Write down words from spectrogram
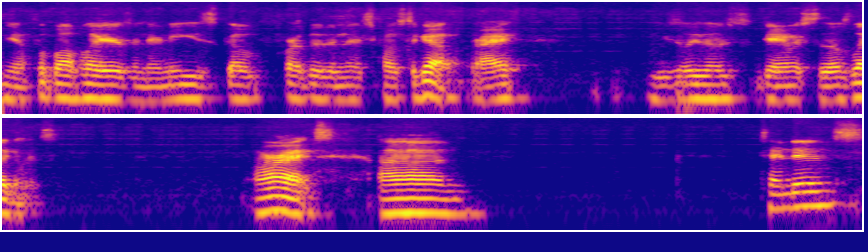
you know football players and their knees go further than they're supposed to go, right? Usually there's damage to those ligaments. All right. Um, tendons.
